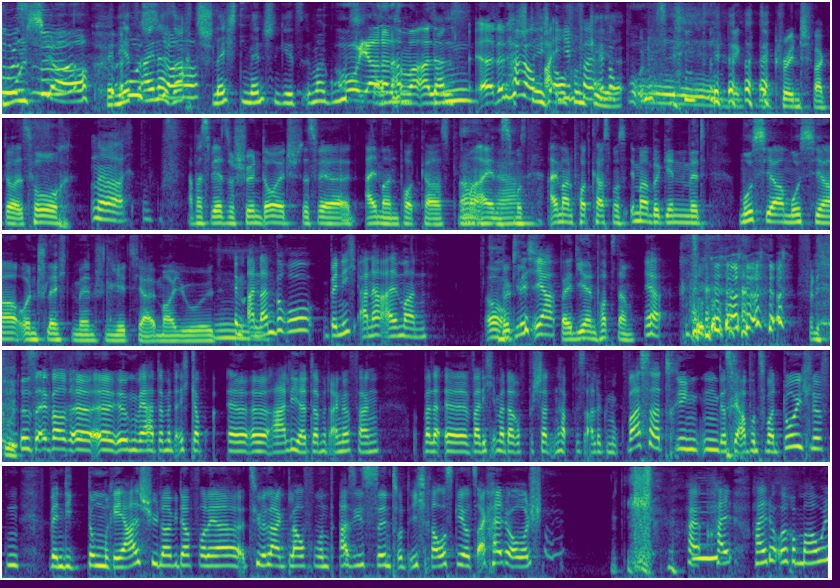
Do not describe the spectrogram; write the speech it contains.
Muss ja. Wenn jetzt Muss einer ja. sagt, schlechten Menschen geht's immer gut. Oh ja, dann haben wir alles. Dann, Äh, dann haben wir auf jeden Fall gehe. einfach Bonus. Oh, der, der Cringe-Faktor ist hoch. Na, Aber es wäre so schön deutsch. Das wäre Allmann-Podcast Nummer Ah, eins. ja. Muss Allmann-Podcast muss immer beginnen mit muss ja, muss ja und schlechten Menschen geht's ja immer gut. Im anderen Büro bin ich Anna Allmann. oh, Wirklich? Ja. Bei dir in Potsdam. Ja, Finde ich gut. das ist einfach, äh, äh, irgendwer hat damit, ich glaube, äh, äh, Ali hat damit angefangen, weil, äh, weil ich immer darauf bestanden habe, dass alle genug Wasser trinken, dass wir ab und zu mal durchlüften, wenn die dummen Realschüler wieder vor der Tür langlaufen und Assis sind und ich rausgehe und sage, halte eure Sch Hal- hal- Halte eure Maul.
